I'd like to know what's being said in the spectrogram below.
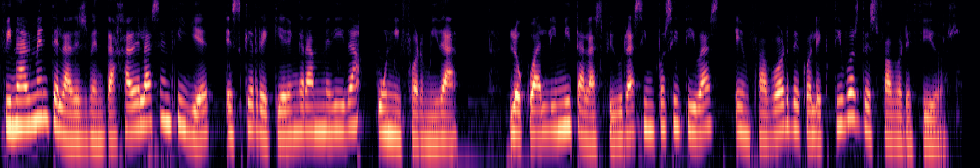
Finalmente, la desventaja de la sencillez es que requiere en gran medida uniformidad, lo cual limita las figuras impositivas en favor de colectivos desfavorecidos.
